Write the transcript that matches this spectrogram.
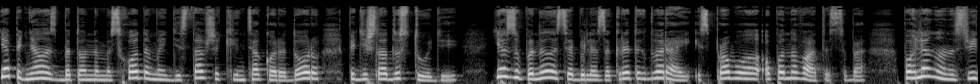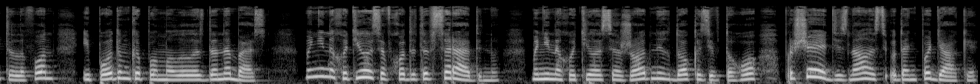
Я піднялась бетонними сходами і, діставши кінця коридору, підійшла до студії. Я зупинилася біля закритих дверей і спробувала опанувати себе, поглянула на свій телефон і подумки помолилась до небес. Мені не хотілося входити всередину, мені не хотілося жодних доказів того, про що я дізналась у день подяки.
